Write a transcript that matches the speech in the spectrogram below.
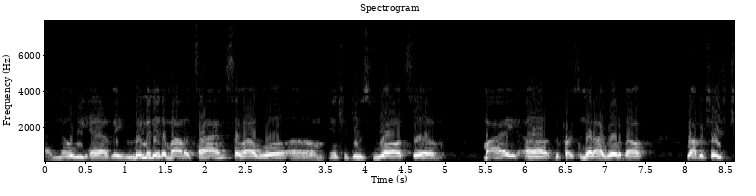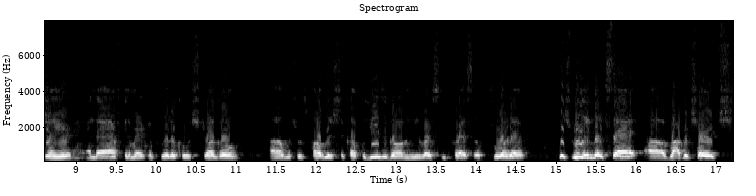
I know we have a limited amount of time, so I will um, introduce you all to my uh, the person that I wrote about, Robert Church Jr. and the African American political struggle uh, which was published a couple years ago in the University Press of Florida, which really looks at uh, Robert Church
